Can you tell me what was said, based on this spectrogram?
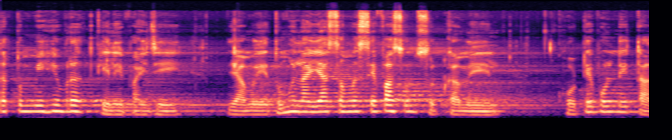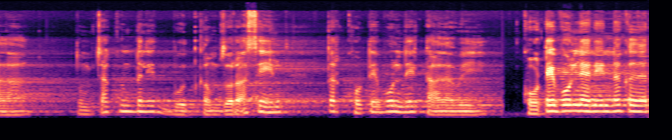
तर तुम्ही हे व्रत केले पाहिजे. यामुळे तुम्हाला या समस्येपासून सुटका मिळेल. खोटे बोलणे टाळा. तुमच्या कुंडलीत बुध कमजोर असेल तर खोटे बोलणे टाळावे. खोटे बोलल्याने नकळत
